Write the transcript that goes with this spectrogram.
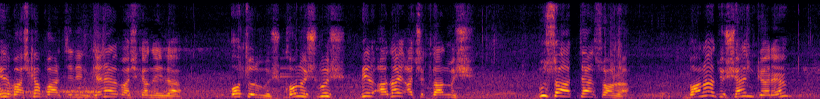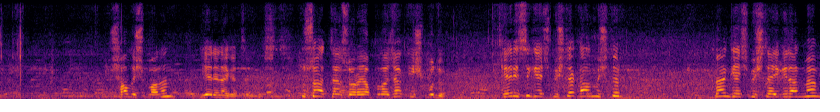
bir başka partinin genel başkanıyla oturmuş, konuşmuş, bir aday açıklanmış. Bu saatten sonra bana düşen görev çalışmanın yerine getirilmesidir. Bu saatten sonra yapılacak iş budur. Gerisi geçmişte kalmıştır. Ben geçmişle ilgilenmem.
